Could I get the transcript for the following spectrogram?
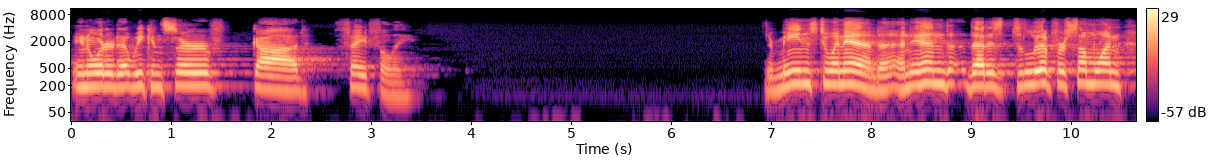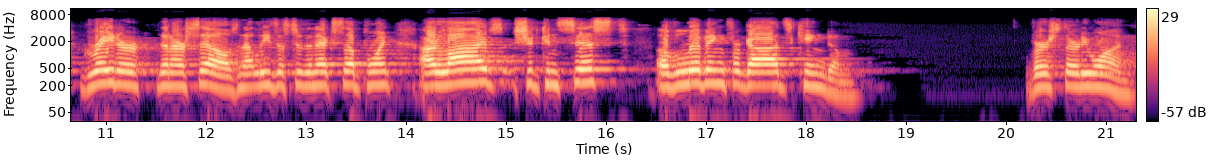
in order that we can serve God faithfully. There means to an end, an end that is to live for someone greater than ourselves. And that leads us to the next subpoint. Our lives should consist of living for God's kingdom. Verse 31.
